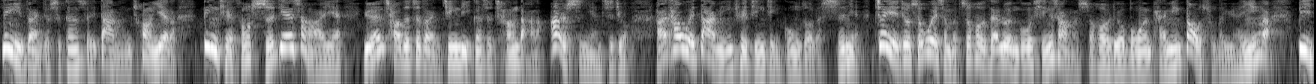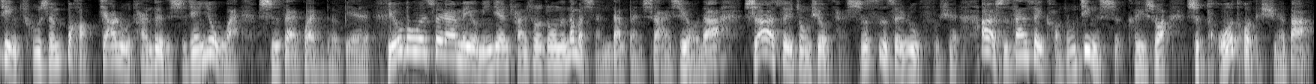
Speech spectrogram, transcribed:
另一段就是跟随大明创业了，并且从时间上而言，元朝的这段经历更是长达了二十年之久，而他为大明却仅仅工作了十年。这也就是为什么之后在论功行赏的时候，刘伯温排名倒数的原因了。毕竟出身不。好，加入团队的时间又晚，实在怪不得别人。刘伯温虽然没有民间传说中的那么神，但本事还是有的。十二岁中秀才，十四岁入府学，二十三岁考中进士，可以说啊是妥妥的学霸了。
